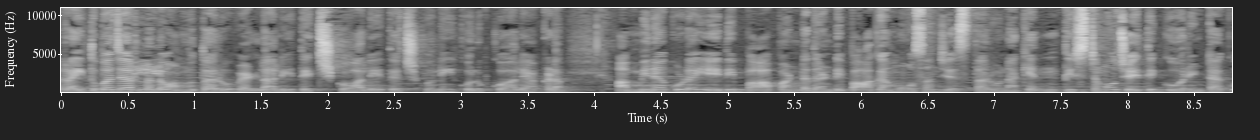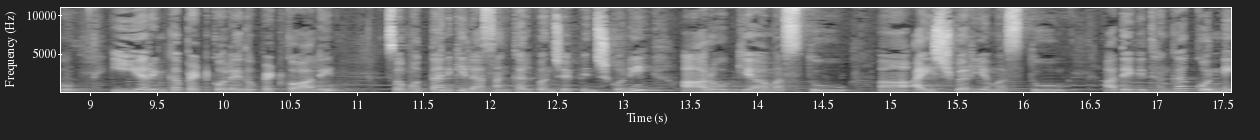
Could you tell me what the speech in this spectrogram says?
రైతు బజార్లలో అమ్ముతారు. వెళ్ళాలి తెచ్చుకోవాలి తెచ్చుకొని కొనుక్కోవాలి. అక్కడ అమ్మినా కూడా ఏది బాగా పండదండి. బాగా మోసం చేస్తారు. నాకు ఎంత ఇష్టమో చేతికి గోరింటాకు. ఈ ఇయర్ ఇంకా పెట్టుకోలేదు. పెట్టుకోవాలి. సో మొత్తానికి ఇలా సంకల్పం చెప్పించుకొని ఆరోగ్యమస్తు ఐశ్వర్య ఐశ్వర్యమస్తు అదేవిధంగా కొన్ని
